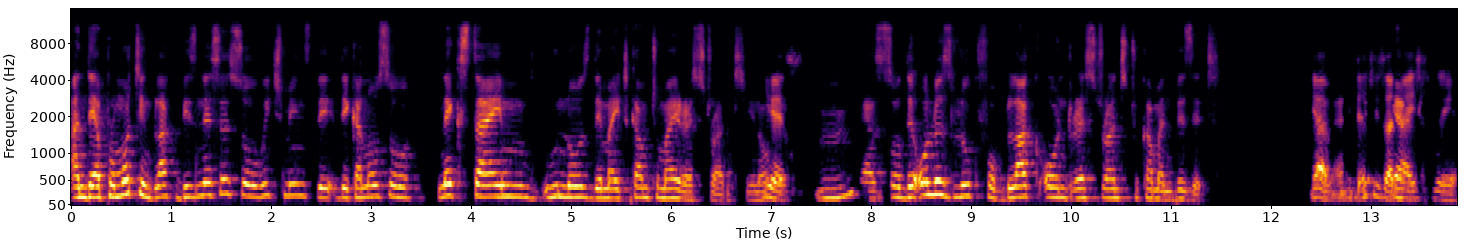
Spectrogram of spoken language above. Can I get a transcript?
and they are promoting black businesses. So which means they they can also next time who knows they might come to my restaurant. You know. Yes. Mm? Yeah. So they always look for black owned restaurants to come and visit. Yeah, and that is a Yeah. nice way.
